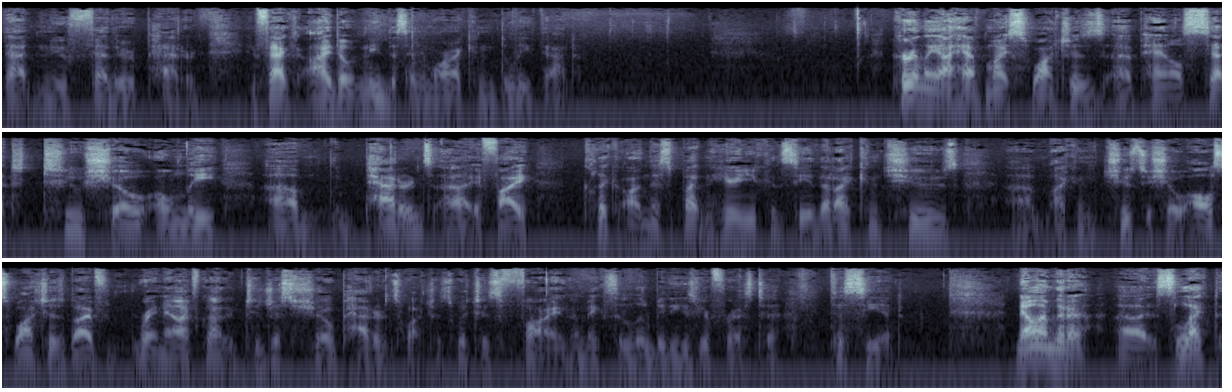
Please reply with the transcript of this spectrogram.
that new feather pattern. In fact, I don't need this anymore. I can delete that. Currently, I have my swatches uh, panel set to show only um, patterns. Uh, if I click on this button here, you can see that I can choose um, I can choose to show all swatches, but I've, right now I've got it to just show pattern swatches, which is fine. It makes it a little bit easier for us to, to see it. Now I'm going to uh, select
